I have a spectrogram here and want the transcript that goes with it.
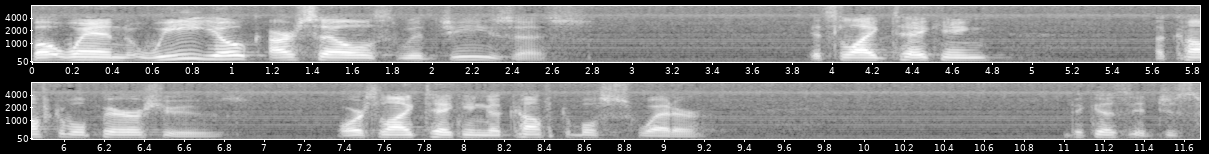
But when we yoke ourselves with Jesus, it's like taking a comfortable pair of shoes, or it's like taking a comfortable sweater, because it just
